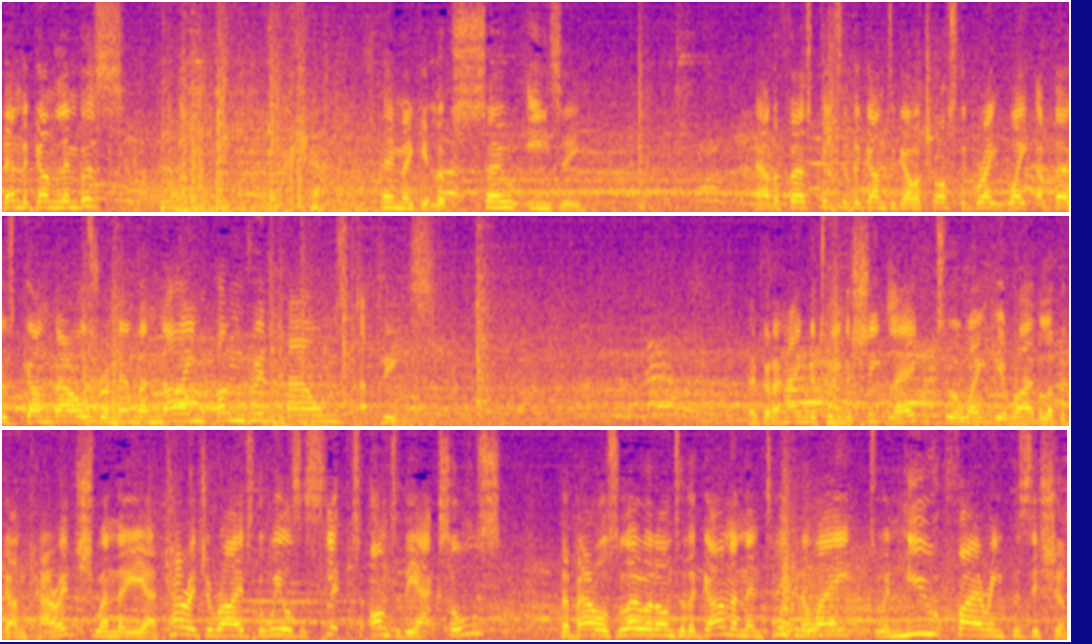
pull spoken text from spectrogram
Then the gun limbers. they make it look so easy. Now, the first piece of the gun to go across the great weight of those gun barrels, remember, 900 pounds apiece. They've got to hang between the sheer leg to await the arrival of the gun carriage. When the uh, carriage arrives, the wheels are slipped onto the axles, the barrels lowered onto the gun and then taken away to a new firing position.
